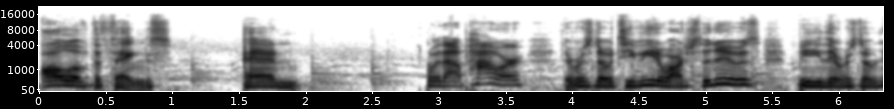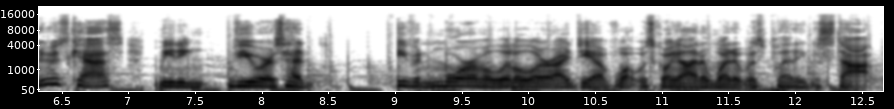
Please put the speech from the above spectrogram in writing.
all of the things. And Without power, there was no TV to watch the news, meaning there was no newscast, meaning viewers had even more of a littler idea of what was going on and when it was planning to stop.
